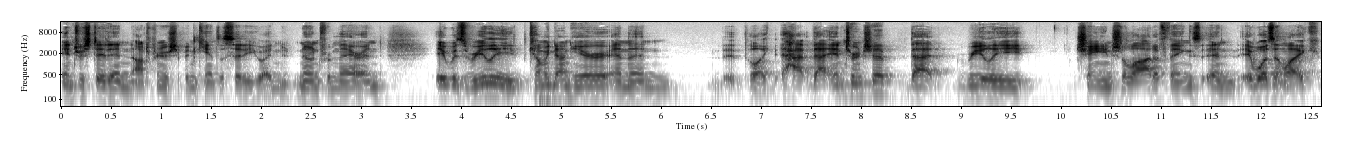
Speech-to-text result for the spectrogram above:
interested in entrepreneurship in kansas city who i'd known from there. And it was really coming down here and then like ha- that internship that really changed a lot of things. And it wasn't like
